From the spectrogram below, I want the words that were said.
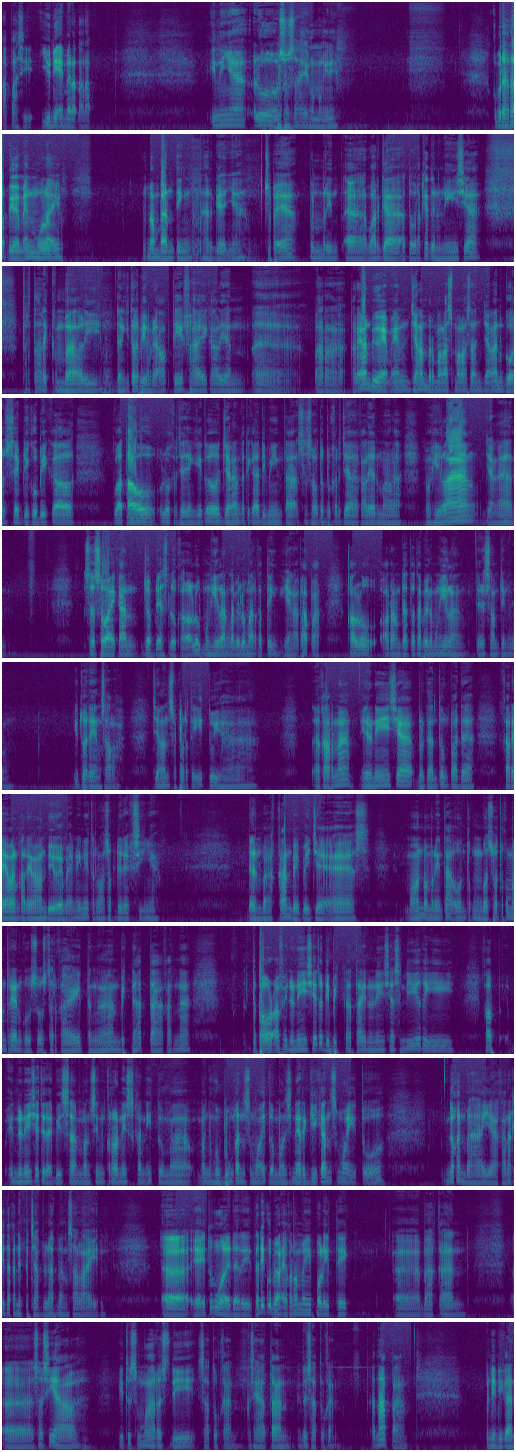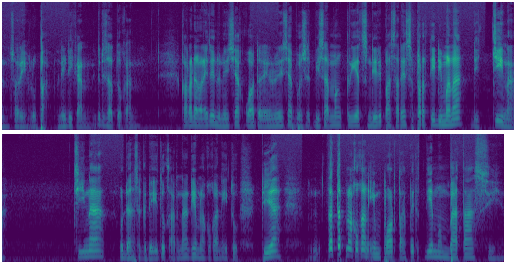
apa sih? Uni Emirat Arab. Ininya aduh susah ya ngomong ini. Aku berharap BUMN mulai membanting harganya supaya pemerintah uh, warga atau rakyat Indonesia tertarik kembali dan kita lebih beraktif hai kalian uh, para karyawan BUMN jangan bermalas-malasan jangan gosip di kubikel. Gua tahu lu kerja yang gitu jangan ketika diminta sesuatu bekerja kalian malah menghilang. Jangan. Sesuaikan job desk lu. Kalau lu menghilang tapi lu marketing ya nggak apa-apa. Kalau orang data tapi lu menghilang there is something wrong. Itu ada yang salah. Jangan seperti itu ya karena Indonesia bergantung pada karyawan-karyawan BUMN ini termasuk direksinya. Dan bahkan BPJS mohon pemerintah untuk membuat suatu kementerian khusus terkait dengan big data karena the power of Indonesia itu di big data Indonesia sendiri. Kalau Indonesia tidak bisa mensinkroniskan itu menghubungkan semua itu mensinergikan semua itu itu kan bahaya karena kita akan dipecah belah bangsa lain uh, ya itu mulai dari tadi gue bilang ekonomi politik uh, bahkan uh, sosial itu semua harus disatukan kesehatan itu disatukan kenapa pendidikan sorry lupa pendidikan itu disatukan karena dengan itu Indonesia kuat dan Indonesia bisa mengcreate sendiri pasarnya seperti di mana? Di Cina. Cina udah segede itu karena dia melakukan itu. Dia tetap melakukan impor tapi dia membatasi.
